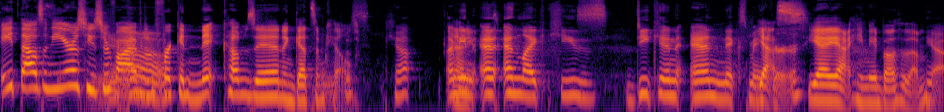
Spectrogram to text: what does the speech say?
8,000 years he survived, and Yeah. frickin' Nick comes in and gets him killed. Yep. I mean, and, and like he's Deacon and Nick's maker. Yes. Yeah, yeah. He made both of them. Yeah.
